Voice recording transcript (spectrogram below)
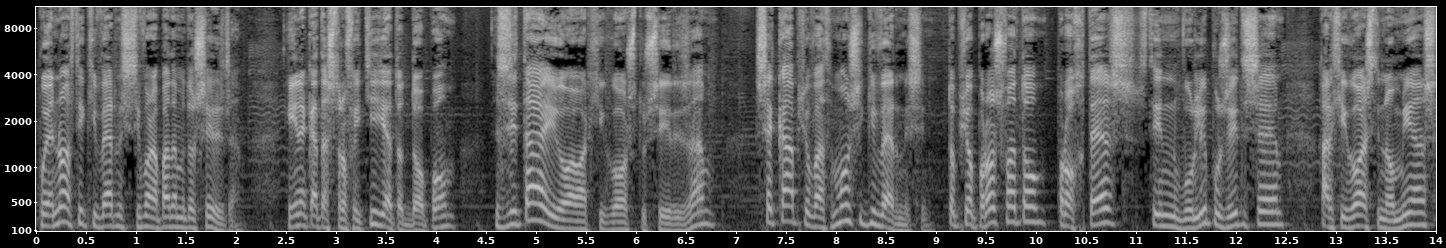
που ενώ αυτή η κυβέρνηση, σύμφωνα πάντα με το ΣΥΡΙΖΑ, είναι καταστροφική για τον τόπο, ζητάει ο αρχηγός του ΣΥΡΙΖΑ σε κάποιο βαθμό συγκυβέρνηση. Το πιο πρόσφατο, προχτές, στην Βουλή που ζήτησε αρχηγό αστυνομίας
